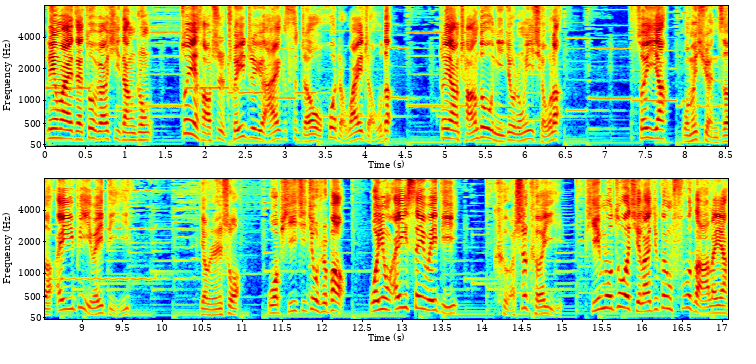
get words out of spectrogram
另外，在坐标系当中，最好是垂直于 x 轴或者 y 轴的，这样长度你就容易求了。所以呀，我们选择 A、B 为底。有人说我脾气就是暴，我用 A、C 为底，可是可以，题目做起来就更复杂了呀。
